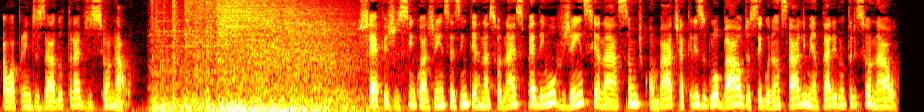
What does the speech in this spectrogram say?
ao aprendizado tradicional. Chefes de cinco agências internacionais pedem urgência na ação de combate à crise global de segurança alimentar e nutricional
